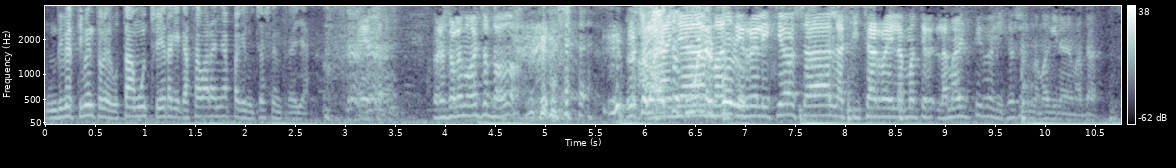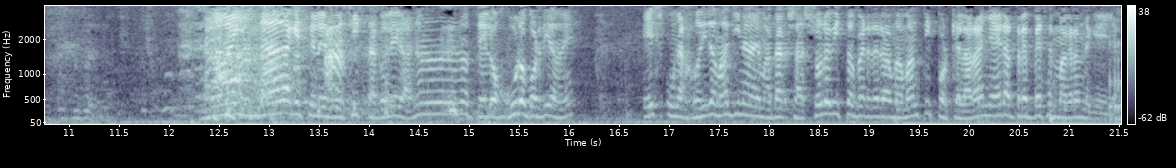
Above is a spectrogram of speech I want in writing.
un divertimento que le gustaba mucho y era que cazaba arañas para que luchasen entre ellas. Eso. Pero eso lo hemos hecho todos. Pero eso lo has hecho tú en el pueblo. religiosas, la chicharra y las mantis... La mantis religiosa es una máquina de matar. No hay nada que se le resista, colega. No, no, no, no, no, te lo juro por Dios, ¿eh? Es una jodida máquina de matar. O sea, solo he visto perder a una mantis porque la araña era tres veces más grande que ella.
